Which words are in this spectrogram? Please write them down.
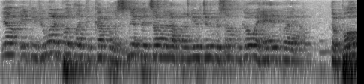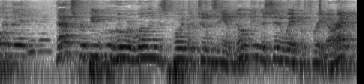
you know, if, if you want to put like a couple of snippets of it up on YouTube or something, go ahead. But the bulk of it, that's for people who are willing to support the Tunes again. Don't give the shit away for free, all right?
